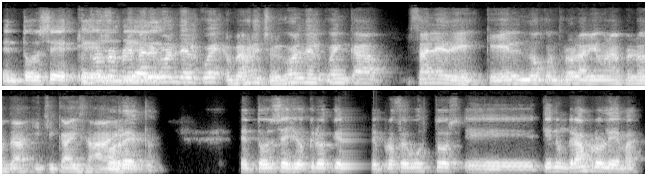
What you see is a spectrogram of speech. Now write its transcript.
Entonces... Incluso el, primer de... gol del Cuenca, mejor dicho, el gol del Cuenca sale de que él no controla bien una pelota y Chicay sabe. Correcto. Entonces yo creo que el profe Bustos eh, tiene un gran problema.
